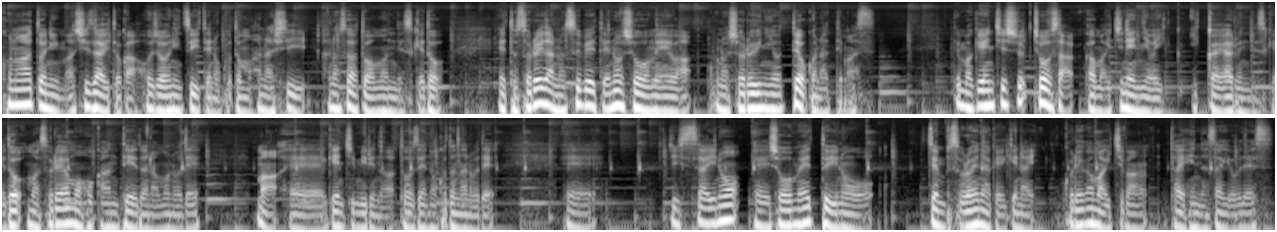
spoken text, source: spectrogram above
この後にまあ資材とか補助についてのことも話し話そうとは思うんですけど、えっと、それらの全ての証明はこの書類によって行ってます。で、まあ、現地調査がまあ1年には 1, 1回あるんですけど、まあ、それはもう保管程度なもので、まあえー、現地見るのは当然のことなので、えー、実際の、えー、証明というのを全部揃えなきゃいけない。これがまあ一番大変な作業です。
